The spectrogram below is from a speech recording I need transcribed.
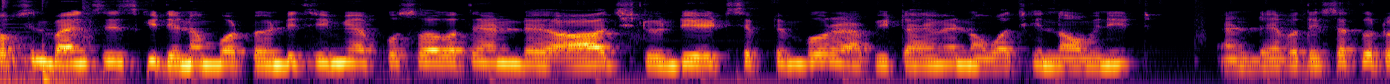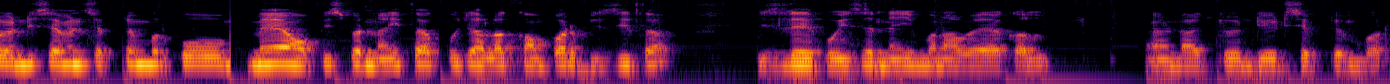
ऑप्शन बाइंग सीरीज़ की डे नंबर 23 में आपको स्वागत है एंड आज 28 सितंबर है। अभी टाइम है नौ बज के नौ मिनट एंड यहाँ पर देख सकते हो 27 सितंबर को मैं ऑफ़िस पर नहीं था, कुछ अलग काम पर बिज़ी था, इसलिए पोजीशन नहीं बना पाया कल एंड आज 28 सितंबर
